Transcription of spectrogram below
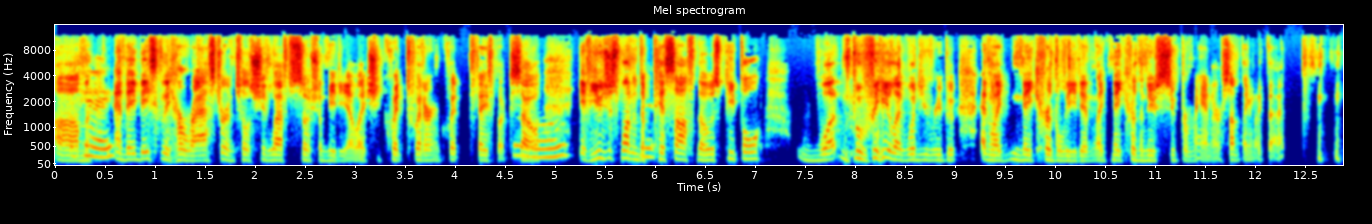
Um Okay. and they basically harassed her until she left social media. Like she quit twitter and quit facebook. So if you just wanted to piss off those people what movie like would you reboot and like make her the lead in like make her the new superman or something like that?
